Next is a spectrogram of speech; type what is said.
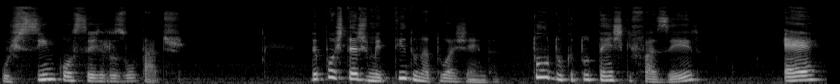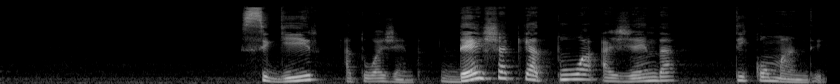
os cinco ou seis resultados. Depois de teres metido na tua agenda, tudo o que tu tens que fazer é seguir a tua agenda. Deixa que a tua agenda te comande.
